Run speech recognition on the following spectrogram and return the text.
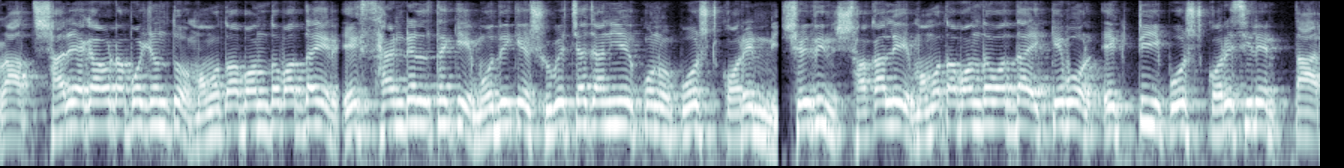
রাত সাড়ে এগারোটা পর্যন্ত মমতা বন্দ্যোপাধ্যায়ের এক্স হ্যান্ডেল থেকে মোদীকে শুভেচ্ছা জানিয়ে কোনো পোস্ট করেননি। সেদিন সকালে মমতা বন্দ্যোপাধ্যায় কেবল একটি পোস্ট করেছিলেন তার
